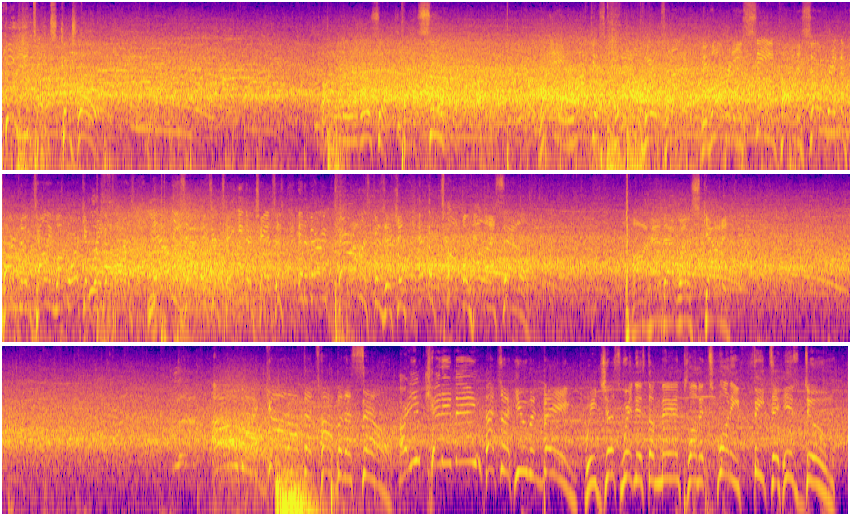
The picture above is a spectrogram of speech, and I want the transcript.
He takes control. just witnessed a man plummet 20 feet to his doom.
